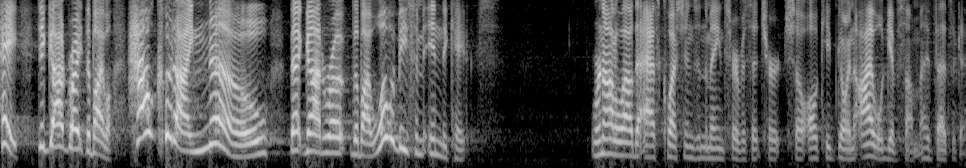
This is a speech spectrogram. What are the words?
hey, did God write the Bible? How could I know that God wrote the Bible? What would be some indicators? We're not allowed to ask questions in the main service at church, so I'll keep going. I will give some if that's okay.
